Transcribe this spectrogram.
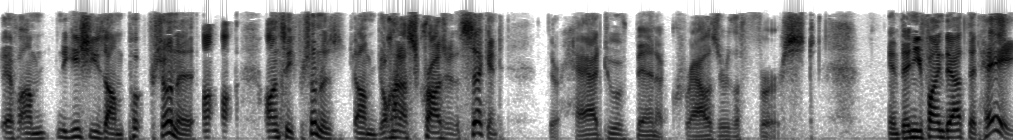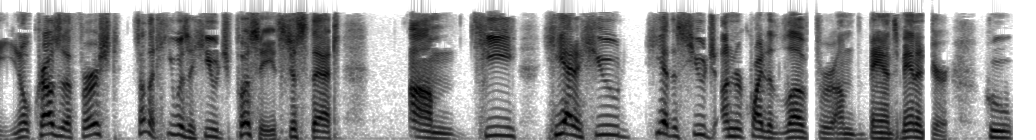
if um Negishi's um persona uh, uh on stage persona is um Johannes Krauser the second, there had to have been a Krauser the first. And then you find out that hey, you know, Krauser the first. It's not that he was a huge pussy. It's just that um he he had a huge he had this huge unrequited love for um the band's manager who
